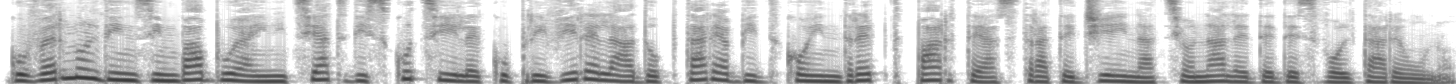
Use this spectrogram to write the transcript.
Guvernul din Zimbabwe a inițiat discuțiile cu privire la adoptarea Bitcoin drept parte a strategiei naționale de dezvoltare 1.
